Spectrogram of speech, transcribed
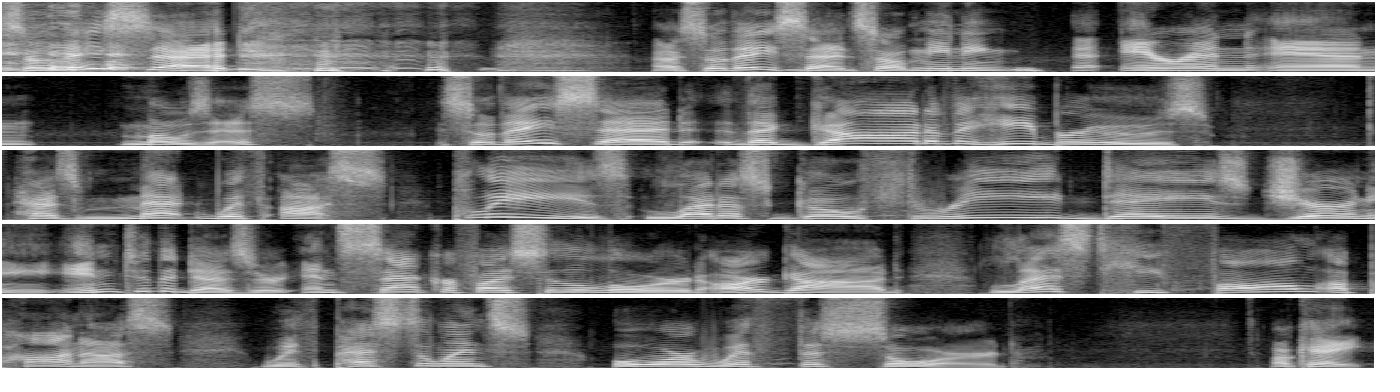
So they said, uh, so they said, so meaning Aaron and Moses. So they said, the God of the Hebrews has met with us Please let us go three days' journey into the desert and sacrifice to the Lord our God, lest he fall upon us with pestilence or with the sword. Okay,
